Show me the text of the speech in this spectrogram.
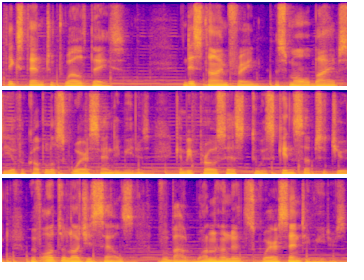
takes 10 to 12 days. In this time frame, a small biopsy of a couple of square centimeters can be processed to a skin substitute with autologous cells of about 100 square centimeters.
